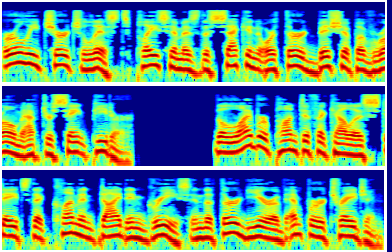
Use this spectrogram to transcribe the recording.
Early church lists place him as the second or third bishop of Rome after St. Peter. The Liber Pontificalis states that Clement died in Greece in the third year of Emperor Trajan's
